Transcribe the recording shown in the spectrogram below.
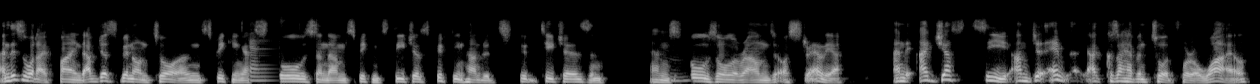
And this is what I find. I've just been on tour and speaking at Yeah. schools, and I'm speaking to teachers, 1,500 stu- teachers and, and Mm. schools all around Australia. And I just see, I'm just, because I haven't taught for a while,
